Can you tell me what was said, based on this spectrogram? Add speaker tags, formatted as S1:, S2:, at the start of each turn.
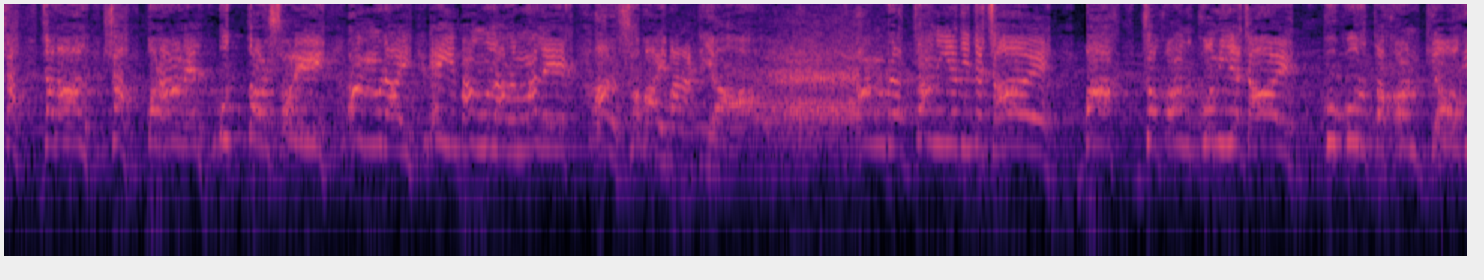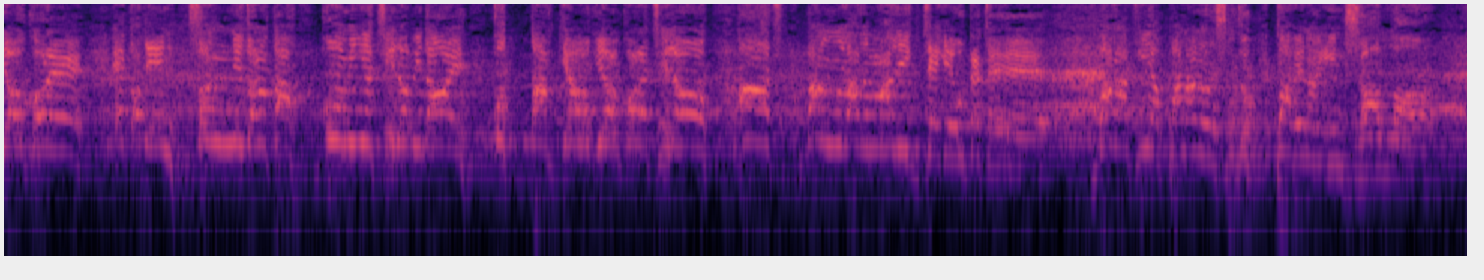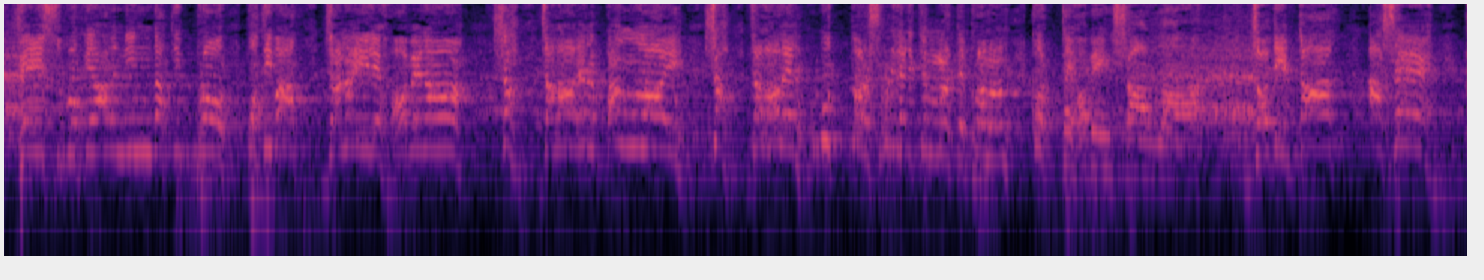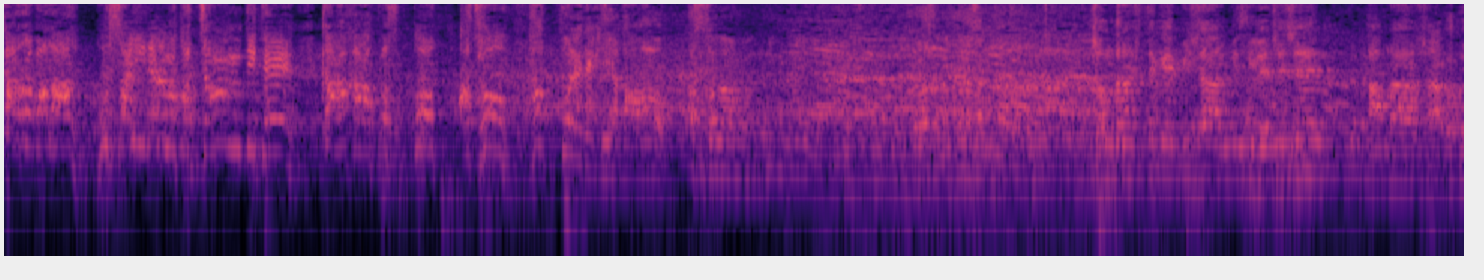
S1: শাহ জালাল শাহ পরাণের উত্তরসূরি আমরাই এই বাংলার মালিক আর সবাই বারাটিয়া আমরা জানিয়ে দিতে চাই, বাঘ যখন কমিয়ে যায়, কুকুর তখন ঘেউ ঘেউ করে। এতদিন সন্নি জনতা কমিয়েছিল বিদায়, কুত্তা ঘেউ ঘেউ করেছিল। আজ বাংলার মালিক জেগে উঠেছে। বারাটিয়া পালানোর সুযোগ পাবে না ইনশাআল্লাহ। ফেসবুকে আর নিন্দা তীব্র প্রতিবাদ জানাইলে হবে না। শাহ জালালের বাংলায়, শাহ জালালের উত্তর সুরিদেরকে মাঠে প্রমাণ করতে হবে ইনশাআল্লাহ। যদি ডাক আসে, কারবালার হুসাইনের মতো জান দিতে কারা কারা প্রস্তুত আছো, হাত করে দেখিয়ে দাও। আসসালাম
S2: চন্দ্রাস থেকে বিশাল মিছিল এসেছে আমরা স্বাগত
